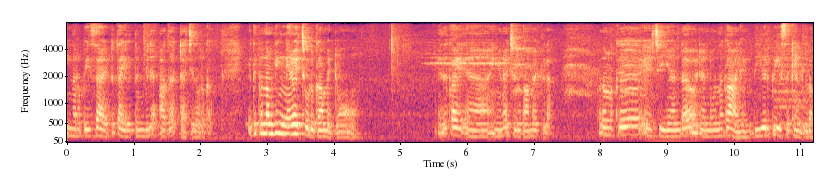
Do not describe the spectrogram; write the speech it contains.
ഇന്നർ പീസായിട്ട് തയ്യൽ തുമ്പിൽ അത് അറ്റാച്ച് ചെയ്ത് കൊടുക്കാം. ഇതിപ്പോൾ നമുക്ക് ഇങ്ങനെ വെച്ച് കൊടുക്കാൻ പറ്റുമോ? ഇത് കൈ ഇങ്ങനെ വെച്ച് കൊടുക്കാൻ പറ്റില്ല. അപ്പോൾ നമുക്ക് ചെയ്യേണ്ട രണ്ട് മൂന്ന് കാര്യങ്ങൾ. ഈ ഒരു പീസൊക്കെ ഉണ്ടല്ലോ.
